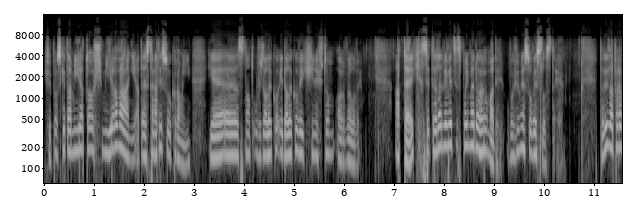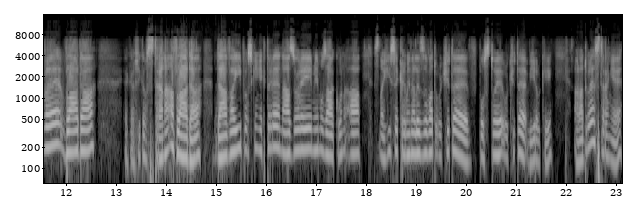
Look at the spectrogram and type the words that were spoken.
Že prostě ta míra toho šmírování a té ztráty soukromí je e, snad už daleko i daleko větší než v tom Orwellovi. A teď si tyhle dvě věci spojíme dohromady. Uvažujeme v souvislostech. Tady zaprvé vláda jak já říkám, strana a vláda dávají prostě některé názory mimo zákon a snaží se kriminalizovat určité postoje, určité výroky. A na druhé straně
